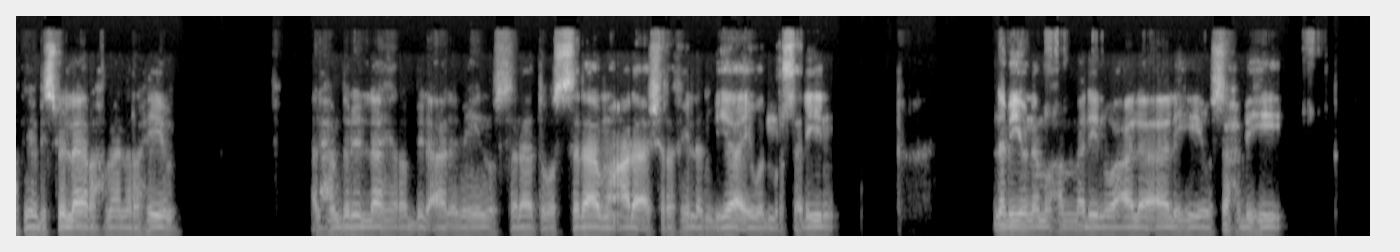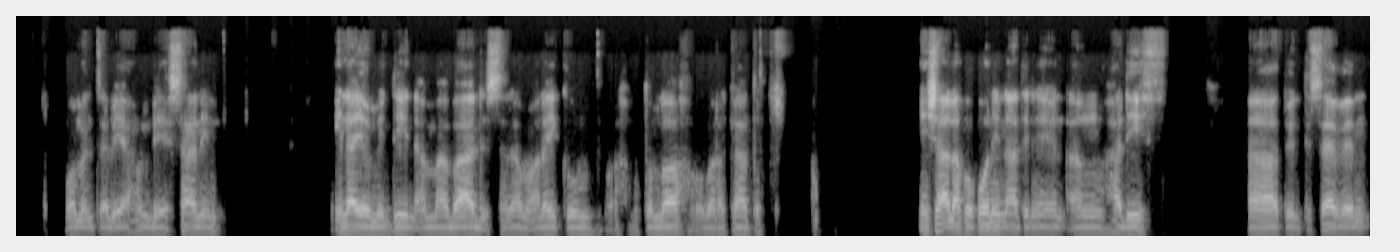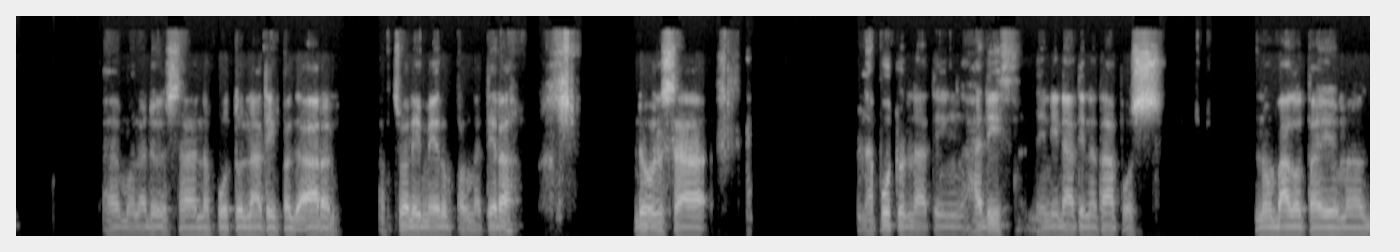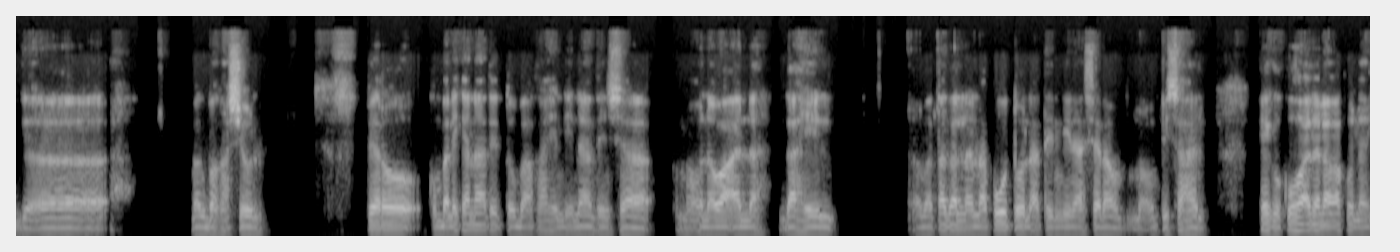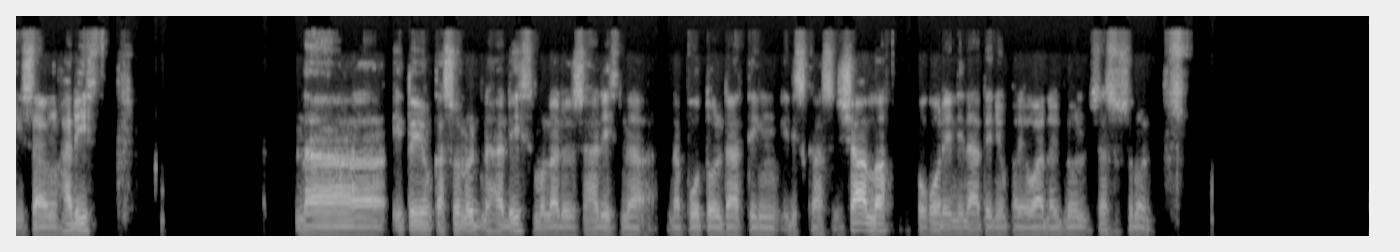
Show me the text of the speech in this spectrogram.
Okay, Bismillahirrahmanirrahim. Alhamdulillahi Rabbil Alamin. Wassalatu wassalamu ala ashrafil anbiya'i wal mursalin. Nabiyuna Muhammadin wa ala alihi wa sahbihi wa man tabi'ahum bi ihsanin ila yaumiddin amma ba'd. Assalamualaikum warahmatullahi wabarakatuh. Inshallah kukunin natin ngayon ang hadith uh, 27 uh, mula doon sa naputol nating pag-aaral. Actually, mayroon pang natira doon sa naputol nating hadith na hindi natin natapos nung bago tayo mag uh, magbakasyon. Pero kung balikan natin to baka hindi natin siya maunawaan na dahil uh, matagal na naputol at hindi na siya na maumpisahan. Kaya kukuha na lang ako ng isang hadith na ito yung kasunod na hadith mula doon sa hadith na naputol nating i-discuss. Inshallah, kukunin din natin yung paliwanag noon sa susunod.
